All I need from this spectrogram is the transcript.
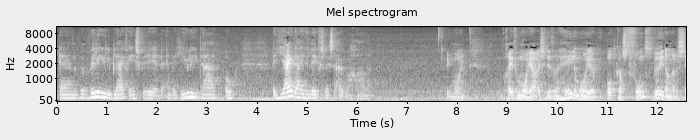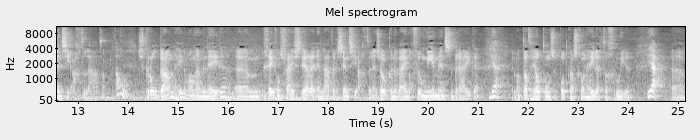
En we willen jullie blijven inspireren. En dat jullie daar ook, dat jij daar je levenslessen uit mag halen. Ik mooi. Nog even mooi, ja. Als je dit een hele mooie podcast vond, wil je dan een recensie achterlaten? Oh, Scroll down, helemaal naar beneden. Ehm, geef ons vijf sterren en laat een recensie achter. En zo kunnen wij nog veel meer mensen bereiken. ja, Want dat helpt onze podcast gewoon heel erg te groeien. Ja. Ehm,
